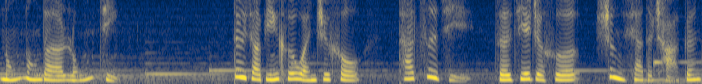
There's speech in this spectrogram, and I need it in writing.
浓浓的龙井。邓小平喝完之后，她自己则接着喝剩下的茶根。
